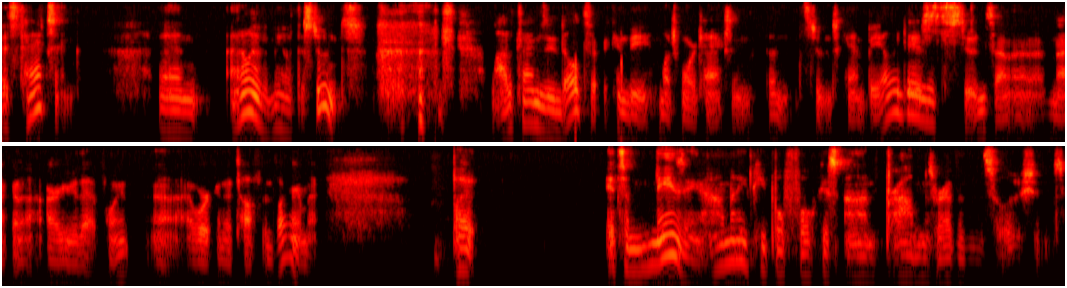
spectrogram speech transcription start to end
it's taxing. And I don't even mean with the students. a lot of times the adults are, can be much more taxing than students can be. Other days it's the students. I'm, I'm not going to argue that point. Uh, I work in a tough environment. But it's amazing how many people focus on problems rather than solutions.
